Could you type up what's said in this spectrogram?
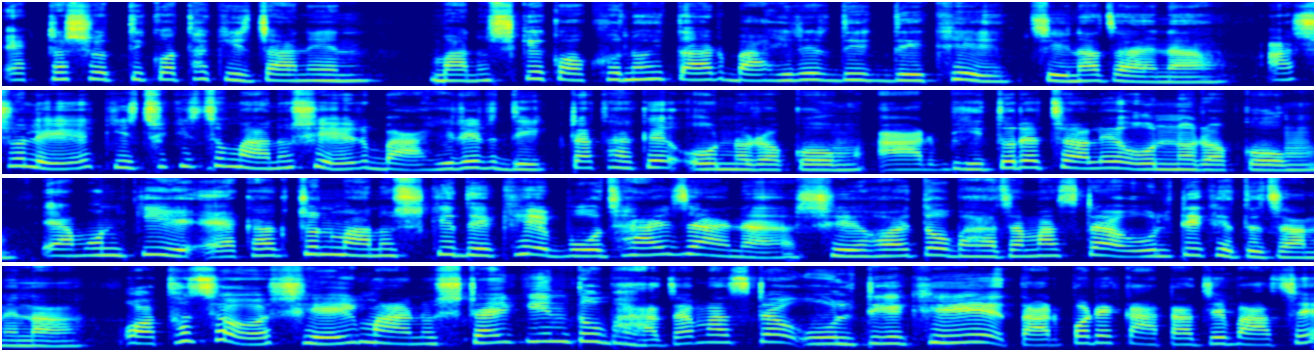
একটা সত্যি কথা কি জানেন? মানুষকে কখনোই তার বাহিরের দিক দেখে চেনা যায় না। আসলে কিছু কিছু মানুষের বাহিরের দিকটা থাকে অন্যরকম আর ভিতরে চলে অন্যরকম। এমনকি এক একজন মানুষকে দেখে বোঝাই যায় না, সে হয়তো ভাজা মাছটা উল্টে খেতে জানে না। অথচ সেই মানুষটাই কিন্তু ভাজা মাছটা উল্টে খেয়ে তারপরে কাটা যে বাঁচে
